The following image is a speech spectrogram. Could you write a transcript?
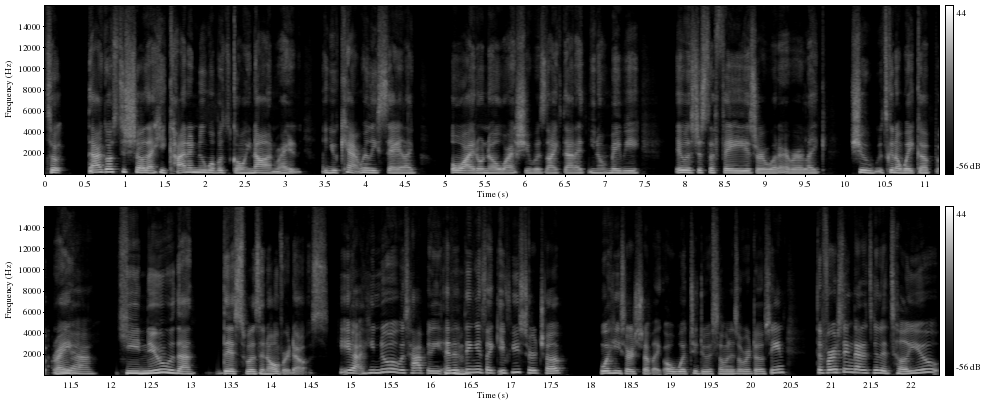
So that goes to show that he kind of knew what was going on, right? You can't really say like, "Oh, I don't know why she was like that." I, you know, maybe it was just a phase or whatever. Like she was gonna wake up, right? Yeah. He knew that this was an overdose. Yeah. He knew it was happening. And the Mhm. thing is, like, if you search up what he searched up, like, oh, what to do if someone is overdosing, the first thing that it's going to tell you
